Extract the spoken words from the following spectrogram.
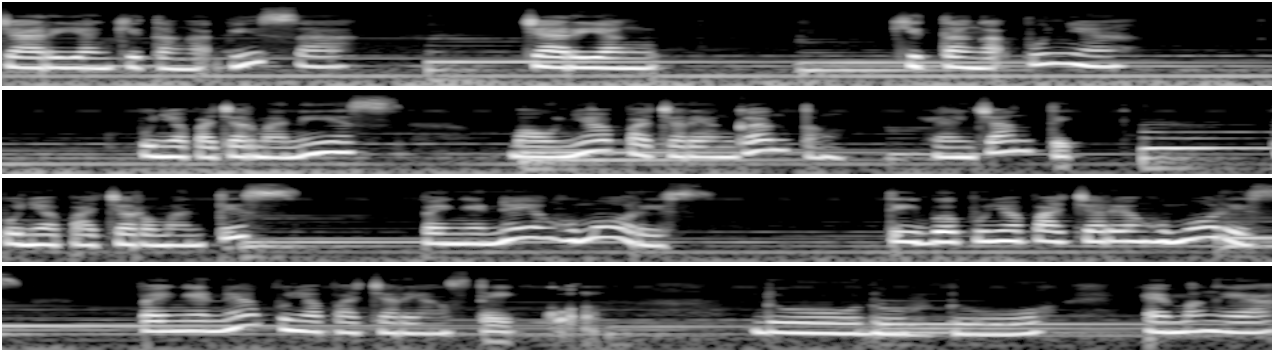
cari yang kita nggak bisa, cari yang kita nggak punya. Punya pacar manis, Maunya pacar yang ganteng, yang cantik. Punya pacar romantis, pengennya yang humoris. Tiba punya pacar yang humoris, pengennya punya pacar yang stay cool. Duh, duh, duh. Emang ya,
